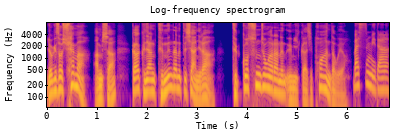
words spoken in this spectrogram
여기서 쉐마, 암샤가 그냥 듣는다는 뜻이 아니라 듣고 순종하라는 의미까지 포함한다고요. 맞습니다.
